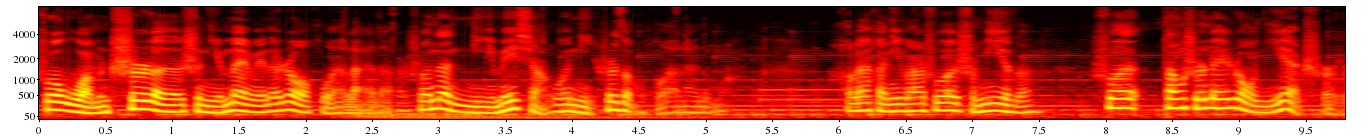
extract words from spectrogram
说我们吃的是你妹妹的肉活下来的，说那你没想过你是怎么活下来的吗？”后来汉尼拔说什么意思？说当时那肉你也吃了。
